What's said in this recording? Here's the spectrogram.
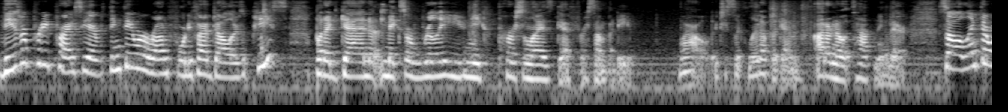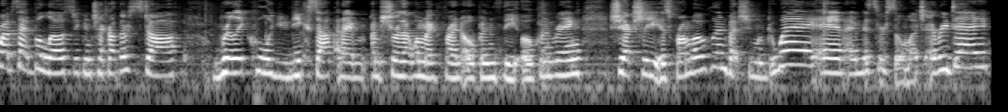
these were pretty pricey. I think they were around $45 a piece, but again, makes a really unique personalized gift for somebody. Wow, it just like lit up again. I don't know what's happening there. So I'll link their website below so you can check out their stuff. Really cool, unique stuff. And I'm, I'm sure that when my friend opens the Oakland ring, she actually is from Oakland, but she moved away and I miss her so much every day.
